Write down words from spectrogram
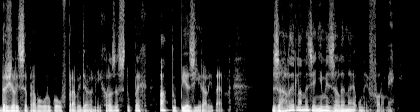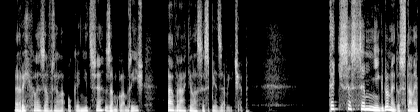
drželi se pravou rukou v pravidelných rozestupech a tupě zírali ven. Zahlédla mezi nimi zelené uniformy. Rychle zavřela okenice, zamkla mříž a vrátila se zpět za výčep. Teď se sem nikdo nedostane.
